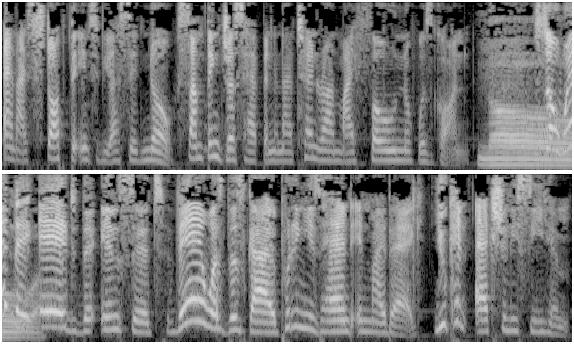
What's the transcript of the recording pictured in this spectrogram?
and I stopped the interview. I said, no, something just happened. And I turned around. My phone was gone. No. So when they aired the insert, there was this guy putting his hand in my bag. You can actually see him.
